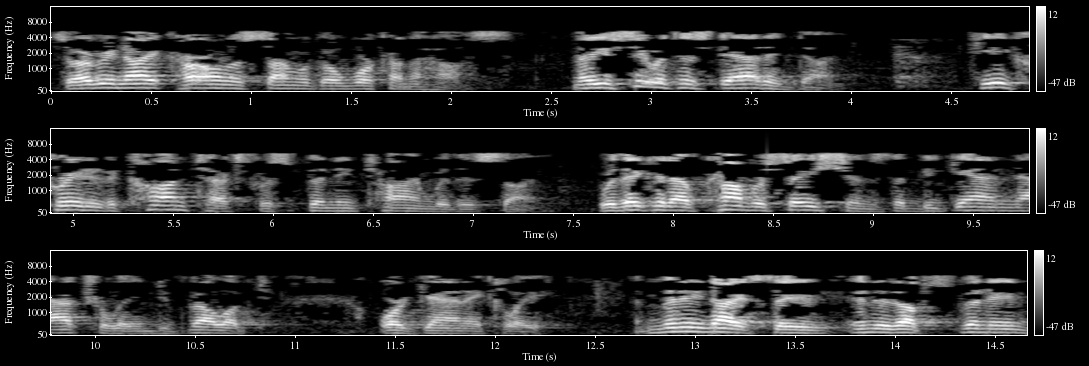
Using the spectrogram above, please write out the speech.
So every night, Carl and his son would go work on the house. Now you see what this dad had done. He had created a context for spending time with his son, where they could have conversations that began naturally and developed organically. And many nights they ended up spending,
